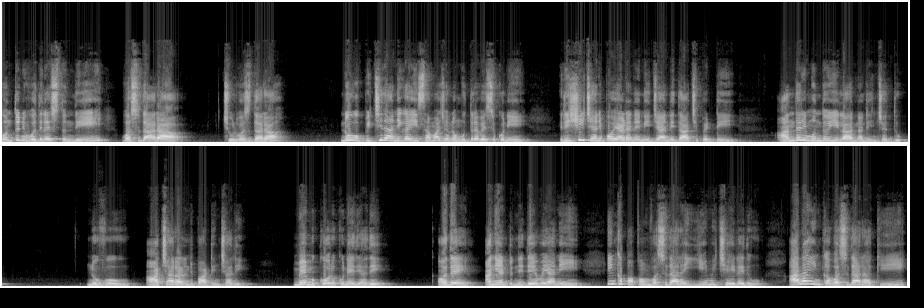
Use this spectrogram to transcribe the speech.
గొంతుని వదిలేస్తుంది వసుధారా. చూడు వసుధారా నువ్వు పిచ్చిదానిగా ఈ సమాజంలో ముద్ర వేసుకొని రిషి చనిపోయాడనే నిజాన్ని దాచిపెట్టి అందరి ముందు ఇలా నటించొద్దు. నువ్వు ఆచారాలని పాటించాలి. మేము కోరుకునేది అదే. అదే అని అంటుంది దేవయాని. ఇంకా పాపం వసుధార ఏమీ చేయలేదు. అలా ఇంకా వసుధారాకి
